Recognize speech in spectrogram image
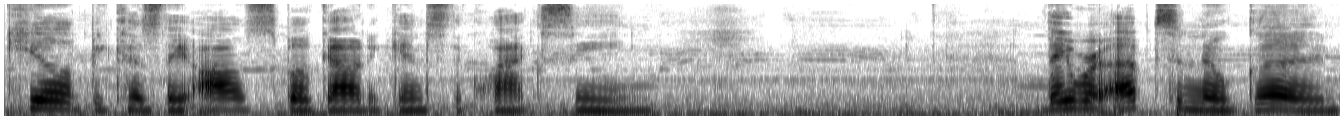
killed because they all spoke out against the quack scene. They were up to no good.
